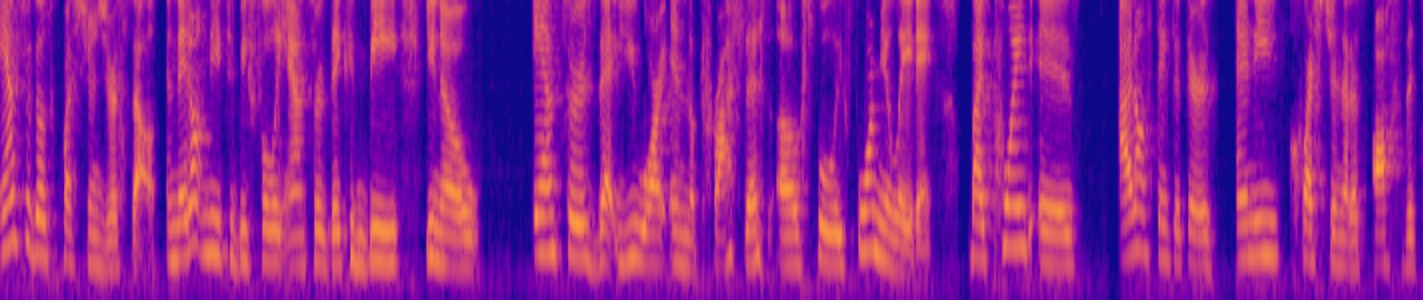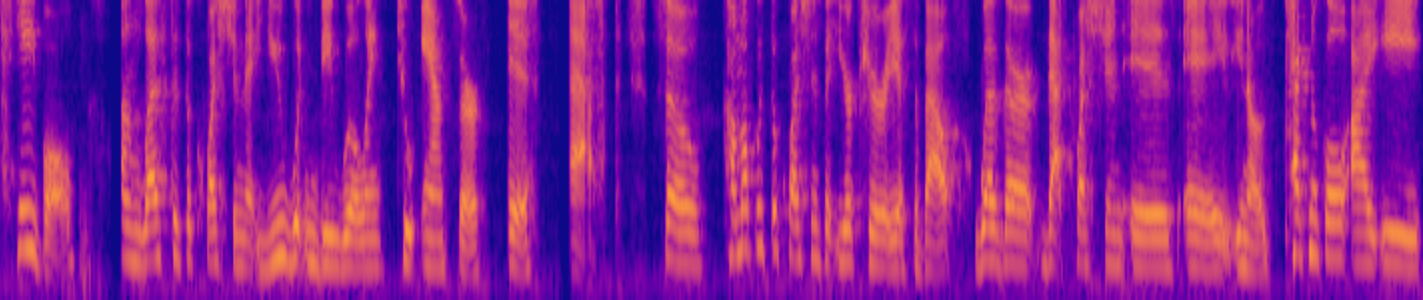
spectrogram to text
answer those questions yourself. And they don't need to be fully answered. They can be, you know, answers that you are in the process of fully formulating. My point is I don't think that there is any question that is off the table unless it's a question that you wouldn't be willing to answer if asked. So come up with the questions that you're curious about, whether that question is a, you know, technical, i.e.,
